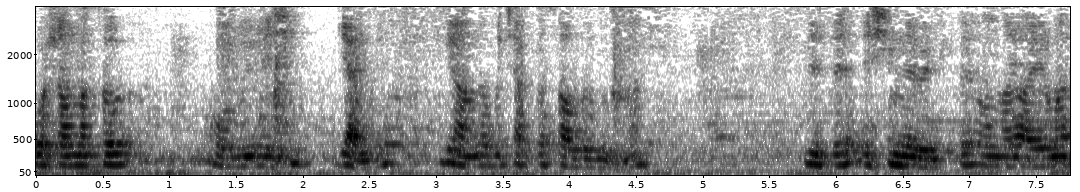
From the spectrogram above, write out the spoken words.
boşanmakta olduğu eşi geldi. Bir anda bıçakla saldırdı buna. Biz de eşimle birlikte onları ayırma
